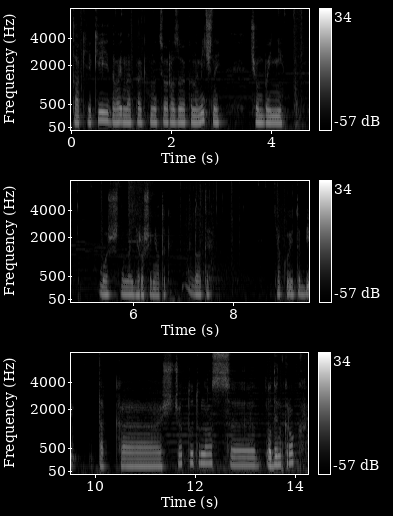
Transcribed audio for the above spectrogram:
Так, який? Давай, напевно, цього разу економічний. Чом би ні. Можеш нам навіть грошеняток дати. Дякую тобі. Так, що тут у нас? Е, Один крок.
